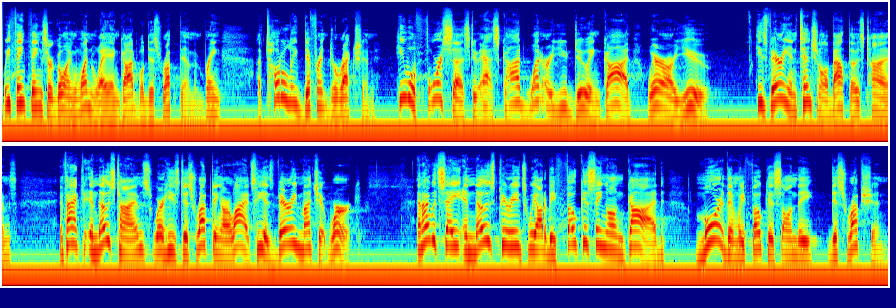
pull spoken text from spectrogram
We think things are going one way, and God will disrupt them and bring a totally different direction. He will force us to ask, God, what are you doing? God, where are you? He's very intentional about those times. In fact, in those times where He's disrupting our lives, He is very much at work. And I would say in those periods, we ought to be focusing on God more than we focus on the disruption.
